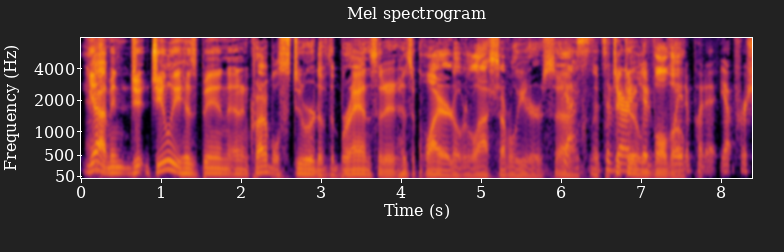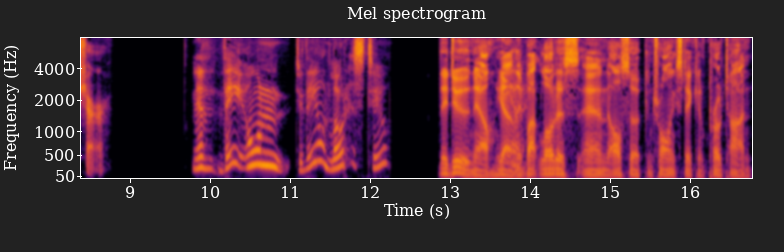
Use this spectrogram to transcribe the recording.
Yeah, I mean, G- Geely has been an incredible steward of the brands that it has acquired over the last several years. Uh, yes that's a very particularly good Volvo. way to put it yep for sure Yeah, they own. Do they own Lotus too? They do now. Yeah, Yeah. they bought Lotus and also a controlling stake in Proton.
